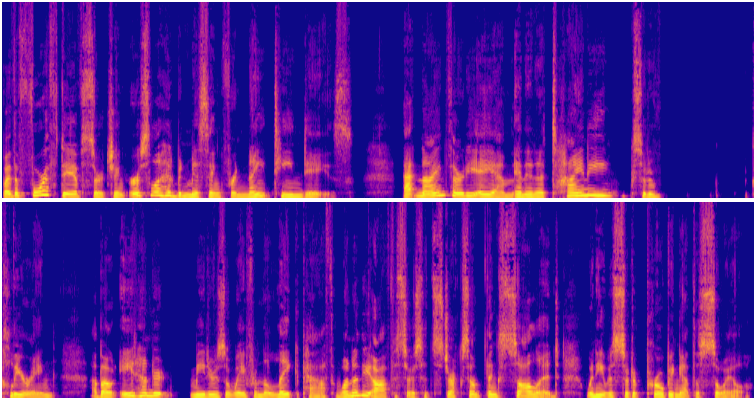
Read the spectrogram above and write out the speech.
By the fourth day of searching, Ursula had been missing for 19 days. At 9:30 a.m. and in a tiny sort of clearing about 800 meters away from the lake path, one of the officers had struck something solid when he was sort of probing at the soil.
